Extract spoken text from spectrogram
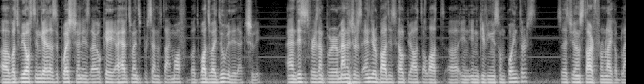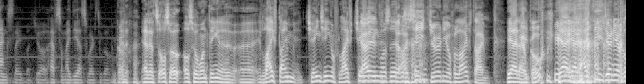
uh, what we often get as a question is like, okay, I have 20% of time off, but what do I do with it actually? And this is, for example, where your managers and your buddies help you out a lot uh, in in giving you some pointers, so that you don't start from like a blank slate, but you have some ideas where to go. Okay. Yeah, that's also also one thing. Uh, uh, lifetime changing of life changing yeah, was the, the was IT sentence? journey of a lifetime. Yeah, the Yeah, IT, go. yeah, yeah, the IT journey of a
